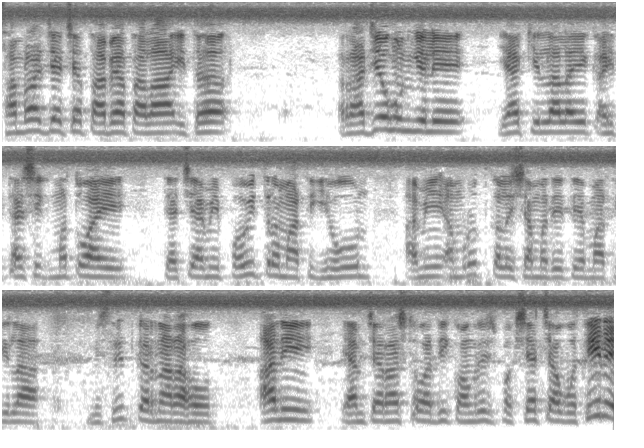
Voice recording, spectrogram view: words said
साम्राज्याच्या ताब्यात आला. इथं राजे होऊन गेले. या किल्ल्याला एक ऐतिहासिक महत्त्व आहे. त्याची आम्ही पवित्र माती घेऊन आम्ही अमृत कलशामध्ये ते मातीला मिश्रित करणार आहोत. आणि आमच्या राष्ट्रवादी काँग्रेस पक्षाच्या वतीने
